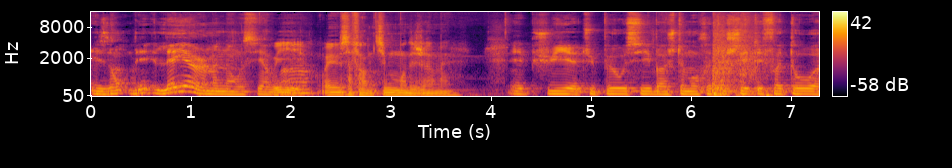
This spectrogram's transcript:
ils ont des layers maintenant aussi Oui, oui, ça fait un petit moment déjà, mais. Et puis tu peux aussi bah, justement retoucher tes photos.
